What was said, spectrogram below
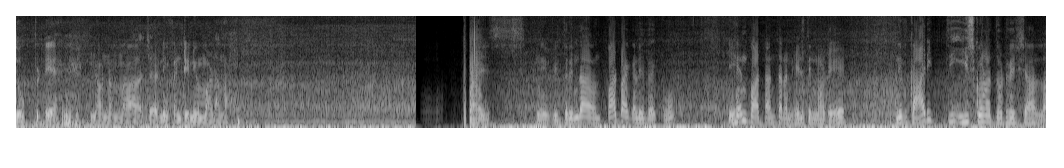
ದುಗ್ಬಿಟ್ಟು ನಾವು ನಮ್ಮ ಜರ್ನಿ ಕಂಟಿನ್ಯೂ ಮಾಡೋಣ. ನೀವು ಇದರಿಂದ ಒಂದು ಪಾಠ ಕಲಿಬೇಕು. ಏನು ಪಾಠ ಅಂತ ನಾನು ಹೇಳ್ತೀನಿ ನೋಡಿ. ನೀವು ಗಾಡಿ ಈಸ್ಕೊಳೋದು ದೊಡ್ಡ ವಿಷಯ ಅಲ್ಲ.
